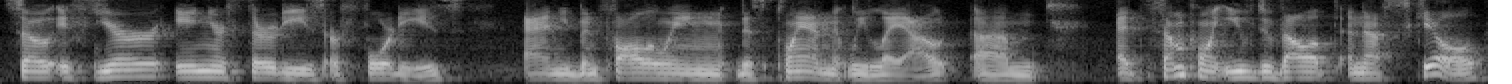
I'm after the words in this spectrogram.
So if you're in your 30s or 40s and you've been following this plan that we lay out, um, at some point you've developed enough skill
